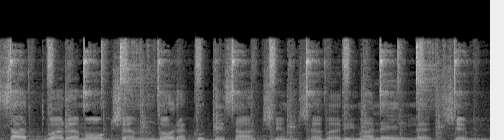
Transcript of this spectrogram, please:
సత్వర మోక్షం దొరకుటే సాక్ష్యం శబరిమలే లక్ష్యం.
